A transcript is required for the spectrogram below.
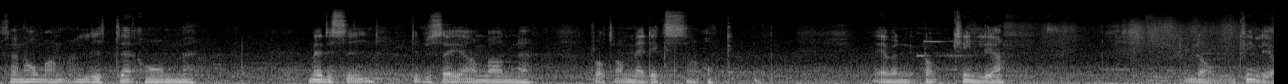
Sen har man lite om medicin, Det vill säga man pratar om medics och även de kvinnliga, de kvinnliga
